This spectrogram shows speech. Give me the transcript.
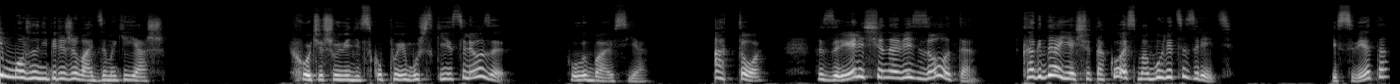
им можно не переживать за макияж». Хочешь увидеть скупые мужские слезы? Улыбаюсь я. А то! Зрелище на весь золото! Когда я еще такое смогу лицезреть? И Света,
